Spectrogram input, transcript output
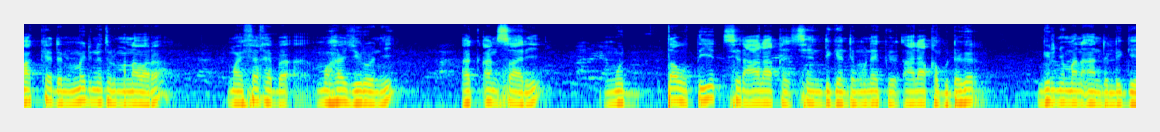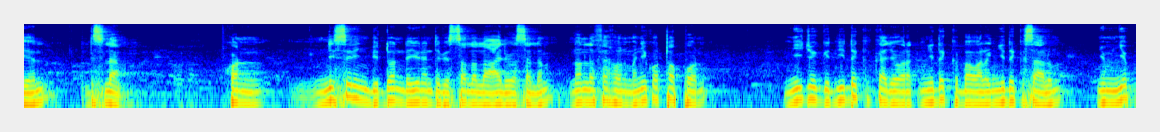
مكة دم مدينة المنورة ما يفخ ب مهاجروني أك أنصاري متوطيت سين علاقة سين دجنتة منك علاقة بدجر غير نمان عند لجيل الإسلام كون نسرين بدون يونت بي صلى الله عليه وسلم نون لفخون مني كو توبون ñi jóge ñi dëkk Kajoor ak ñi dëkk Bawal ak ñi dëkk Saalum ñoom ñëpp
